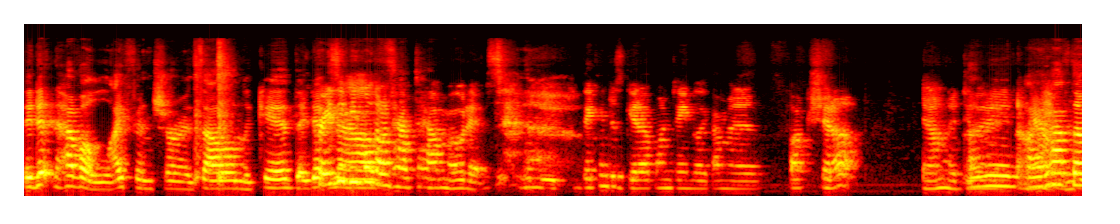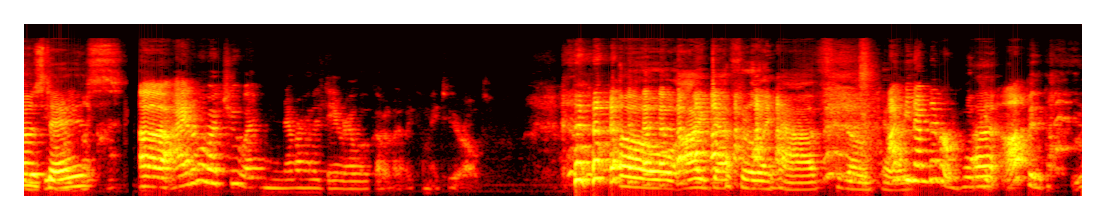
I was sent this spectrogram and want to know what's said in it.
they didn't have a life insurance out on the kid. They didn't. Crazy people don't have to have motives. They can just get up one day and be like, I'm gonna fuck shit up. And I'm gonna do it. I it. mean, And I I'm- have those do look like days. Uh, I don't know about you, I've never had a day where I woke up and I become my two year old. Oh, I definitely have. No, I'm. I mean, I've never woken Uh, up and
